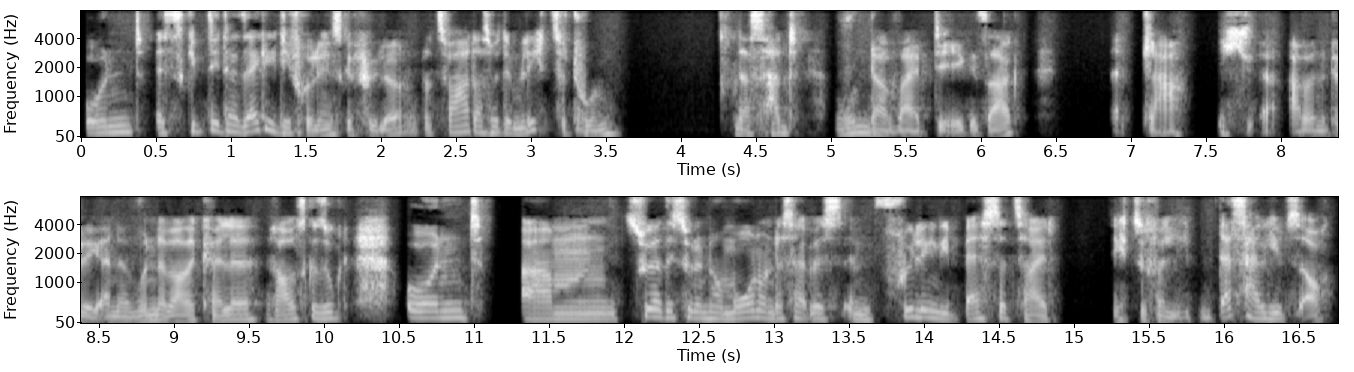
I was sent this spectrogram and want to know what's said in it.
Und es gibt sie tatsächlich die Frühlingsgefühle. Und zwar hat das mit dem Licht zu tun. Das hat wundervibe.de gesagt. Äh, klar, ich äh, habe natürlich eine wunderbare Quelle rausgesucht. Und ähm, zusätzlich zu den Hormonen und deshalb ist im Frühling die beste Zeit, sich zu verlieben. Deshalb gibt es auch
